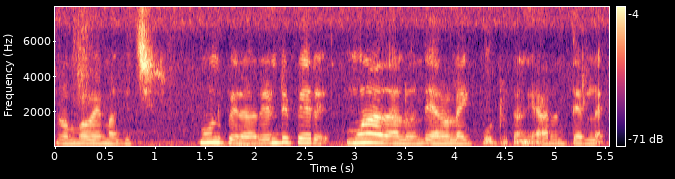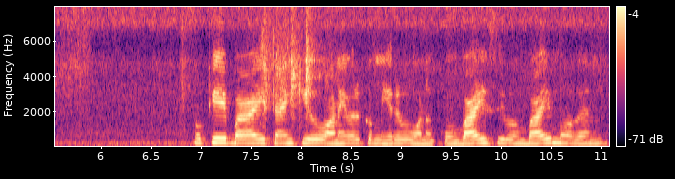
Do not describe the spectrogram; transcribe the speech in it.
ரொம்பவே மகிழ்ச்சி. மூணு பேரா? ரெண்டு பேர். மூணாவது ஆள் வந்து யாரோ லைக் போட்டிருக்காங்க. யாருன்னு தெரில ஓகே பாய் தேங்க்யூ அனைவருக்கும் இரவு வணக்கம். பாய் சிவம். பாய் மோகன்.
